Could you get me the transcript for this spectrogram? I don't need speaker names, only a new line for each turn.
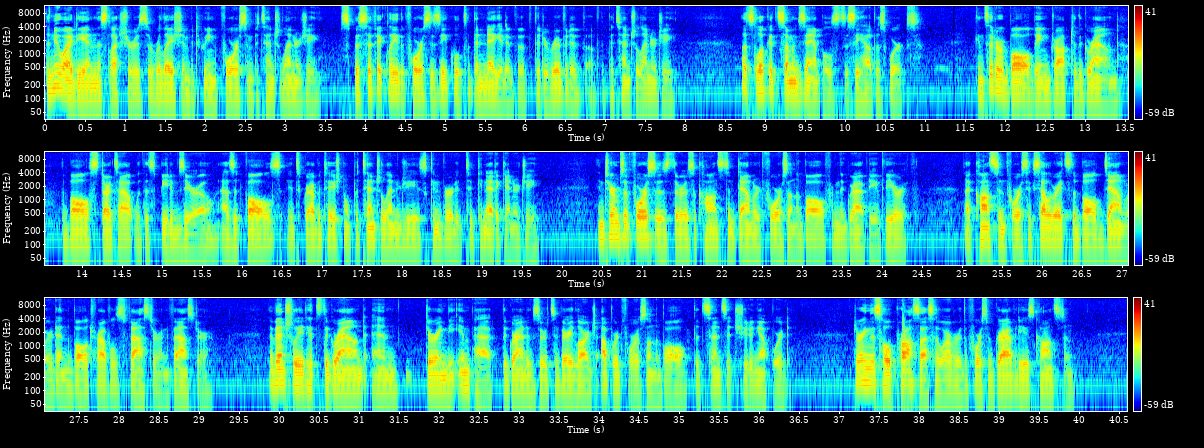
The new idea in this lecture is the relation between force and potential energy. Specifically, the force is equal to the negative of the derivative of the potential energy. Let's look at some examples to see how this works. Consider a ball being dropped to the ground. The ball starts out with a speed of zero. As it falls, its gravitational potential energy is converted to kinetic energy. In terms of forces, there is a constant downward force on the ball from the gravity of the Earth. That constant force accelerates the ball downward and the ball travels faster and faster. Eventually it hits the ground and during the impact the ground exerts a very large upward force on the ball that sends it shooting upward. During this whole process, however, the force of gravity is constant.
